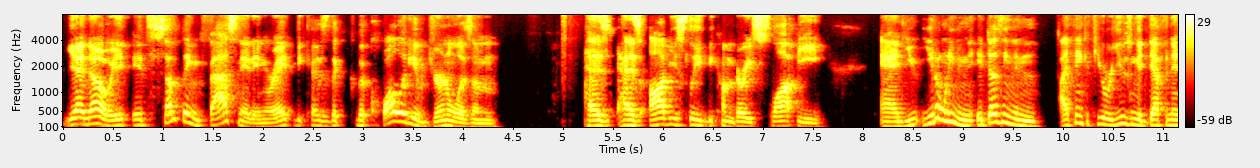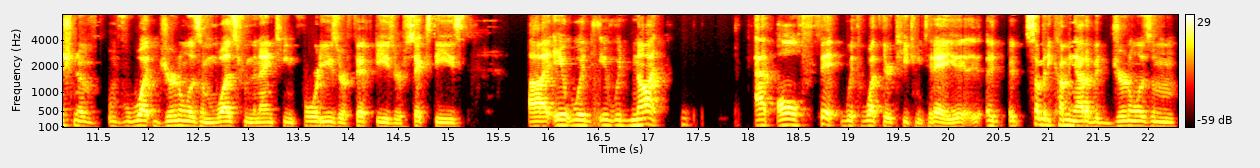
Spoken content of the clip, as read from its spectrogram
yeah, no, it, it's something fascinating, right? Because the the quality of journalism has has obviously become very sloppy and you you don't even it doesn't even i think if you were using a definition of, of what journalism was from the 1940s or 50s or 60s uh, it would it would not at all fit with what they're teaching today. It, it, somebody coming out of a journalism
